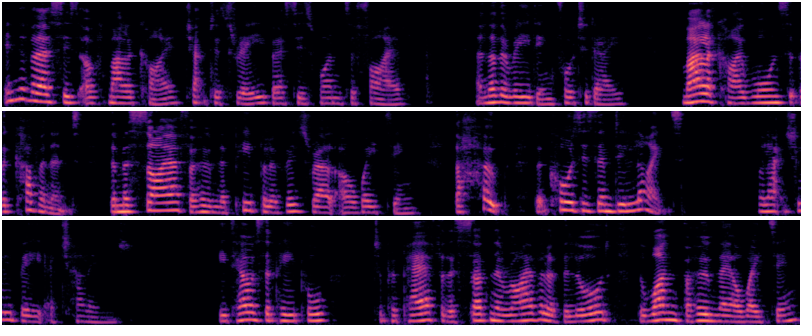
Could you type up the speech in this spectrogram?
In the verses of Malachi, chapter 3, verses 1 to 5, another reading for today, Malachi warns that the covenant, the Messiah for whom the people of Israel are waiting, the hope that causes them delight, will actually be a challenge. He tells the people to prepare for the sudden arrival of the Lord, the one for whom they are waiting,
